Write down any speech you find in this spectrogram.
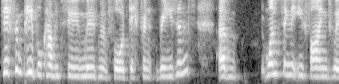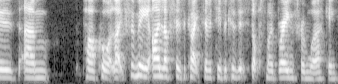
Different people come to movement for different reasons. Um, one thing that you find with um, parkour, like for me, I love physical activity because it stops my brain from working.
